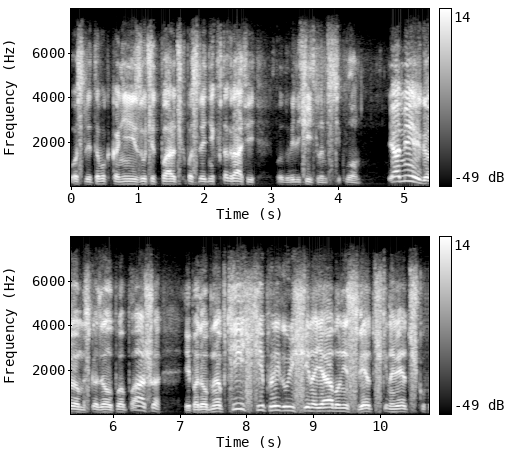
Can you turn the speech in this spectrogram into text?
после того, как они изучат парочку последних фотографий под увеличительным стеклом. «Я мигом», — сказал папаша, и, подобно птичке, прыгающей на яблоне с веточки на веточку,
